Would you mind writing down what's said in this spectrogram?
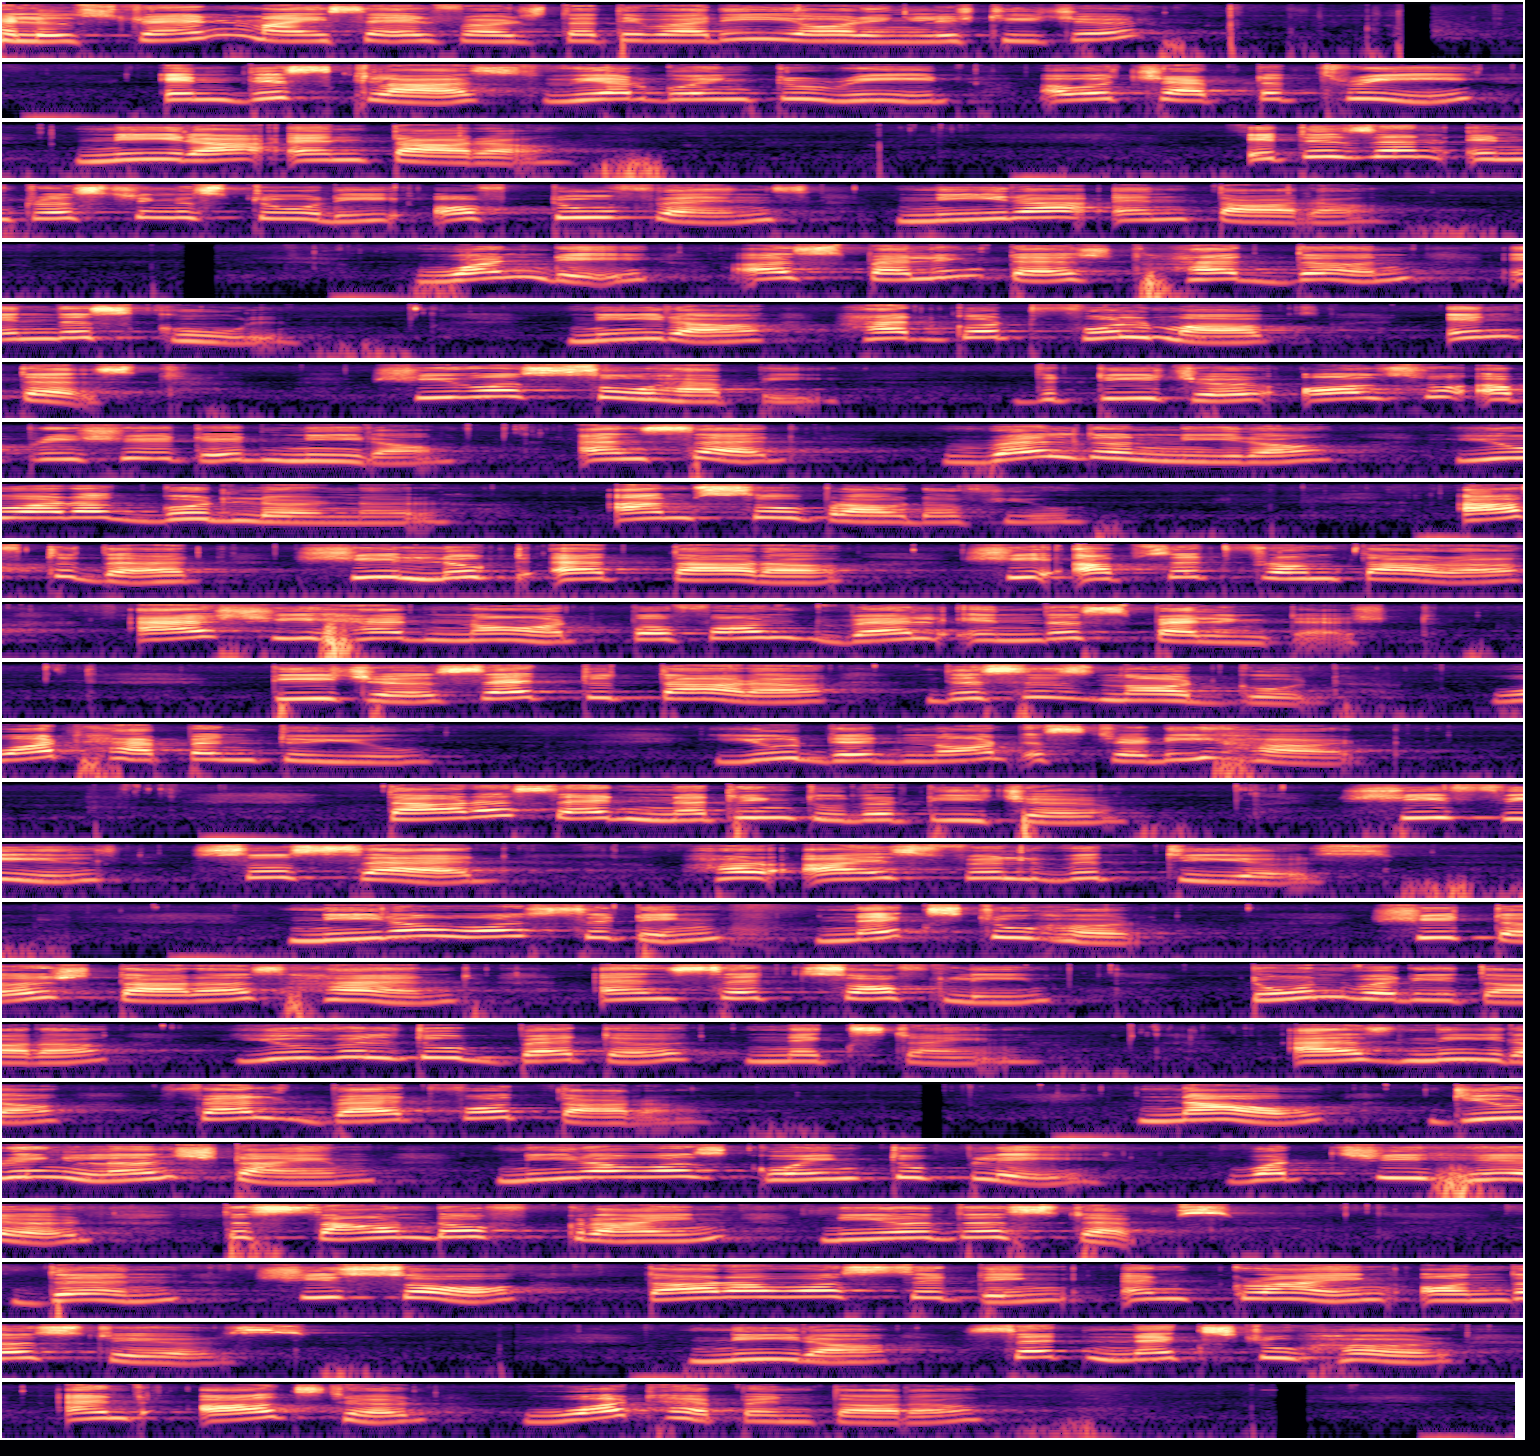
Hello student, myself Arjita Tiwari, your English teacher. In this class, we are going to read our chapter 3, Neera and Tara. It is an interesting story of two friends, Neera and Tara. One day, a spelling test had done in the school. Neera had got full marks in test. She was so happy. The teacher also appreciated Neera and said, well done, Neera. You are a good learner. I'm so proud of you. After that, she looked at Tara. She upset from Tara as she had not performed well in the spelling test. Teacher said to Tara, This is not good. What happened to you? You did not study hard. Tara said nothing to the teacher. She feels so sad, her eyes filled with tears. Neera was sitting next to her. She touched Tara's hand and said softly, Don't worry, Tara, you will do better next time. As Neera felt bad for Tara. Now, during lunchtime, Neera was going to play, but she heard the sound of crying near the steps. Then she saw Tara was sitting and crying on the stairs. Neera sat next to her and asked her, What happened, Tara?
